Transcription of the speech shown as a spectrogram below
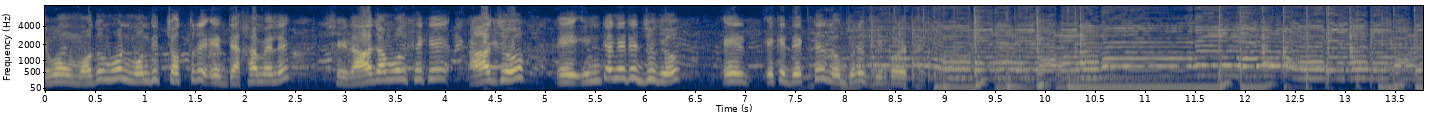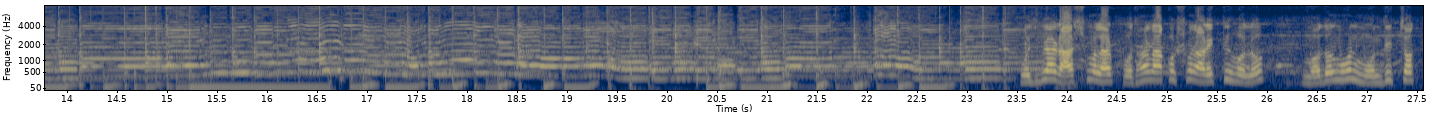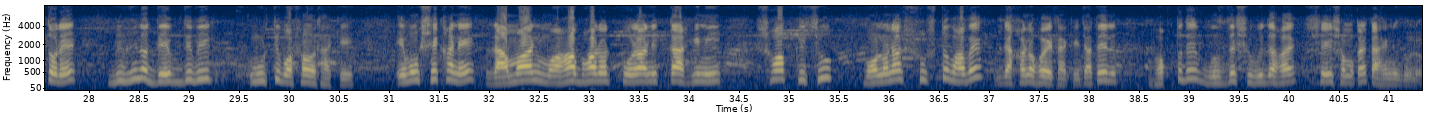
এবং মদনমোহন মন্দির চত্বরে এর দেখা মেলে। সেই রাজ আমল থেকে আজও এই ইন্টারনেটের যুগেও এর, একে দেখতে লোকজনের ভিড় করে থাকে। কোচবিহার রাসমেলার প্রধান আকর্ষণ আরেকটি হলো মদনমোহন মন্দির চত্বরে বিভিন্ন দেবদেবীর মূর্তি বসানো থাকে এবং সেখানে রামায়ণ, মহাভারত, পৌরাণিক কাহিনী সব কিছু বর্ণনা সুষ্ঠুভাবে দেখানো হয়ে থাকে যাতে ভক্তদের বুঝতে সুবিধা হয় সেই সময়কার কাহিনীগুলো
